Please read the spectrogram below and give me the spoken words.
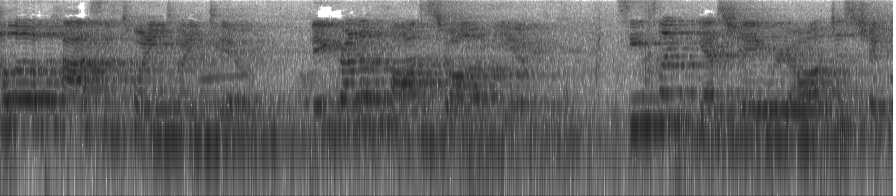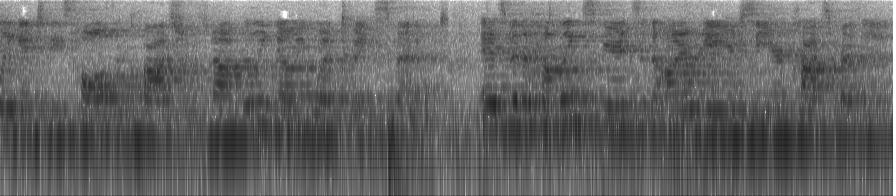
Hello, class of 2022. Big round of applause to all of you. Seems like yesterday we were all just trickling into these halls and classrooms, not really knowing what to expect. It has been a humbling experience and an honor being your senior class president.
